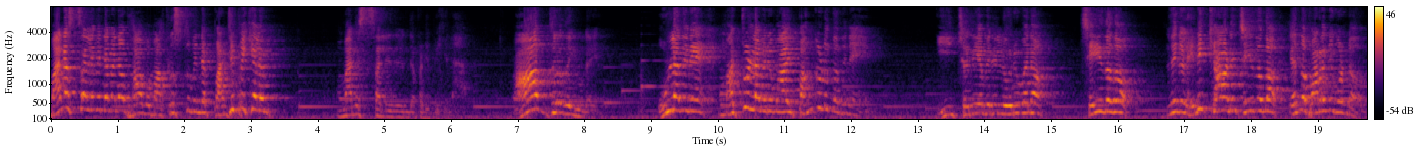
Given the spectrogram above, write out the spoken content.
മനസ്സലിവിന്റെ മനോഭാവമാ. ക്രിസ്തുവിന്റെ പഠിപ്പിക്കലും മനസ്സലിവിന്റെ പഠിപ്പിക്കല. ആർദ്രതയുടെ ഉള്ളതിനെ മറ്റുള്ളവരുമായി പങ്കിടുന്നതിനെ ഈ ചെറിയവരിൽ ഒരുവന് ചെയ്തത്? നിങ്ങൾ എനിക്കാണ് ചെയ്തത് എന്ന് പറഞ്ഞുകൊണ്ട്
